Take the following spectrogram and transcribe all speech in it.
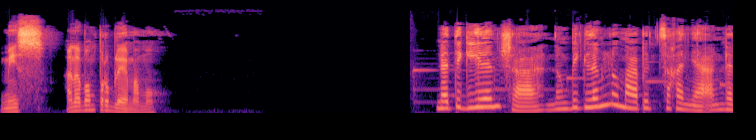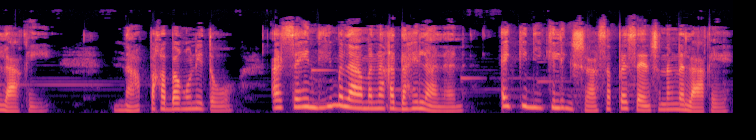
Miss, ano bang problema mo? Natigilan siya nang biglang lumapit sa kanya ang lalaki. Napakabango nito at sa hindi malaman na kadahilanan ay kinikilig siya sa presensya ng lalaki.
